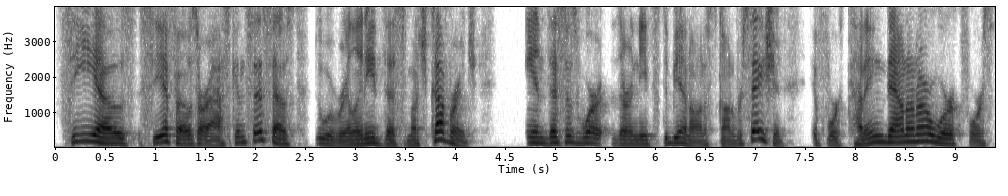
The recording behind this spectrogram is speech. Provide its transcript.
CEOs, CFOs are asking CISOs, do we really need this much coverage? And this is where there needs to be an honest conversation. If we're cutting down on our workforce,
